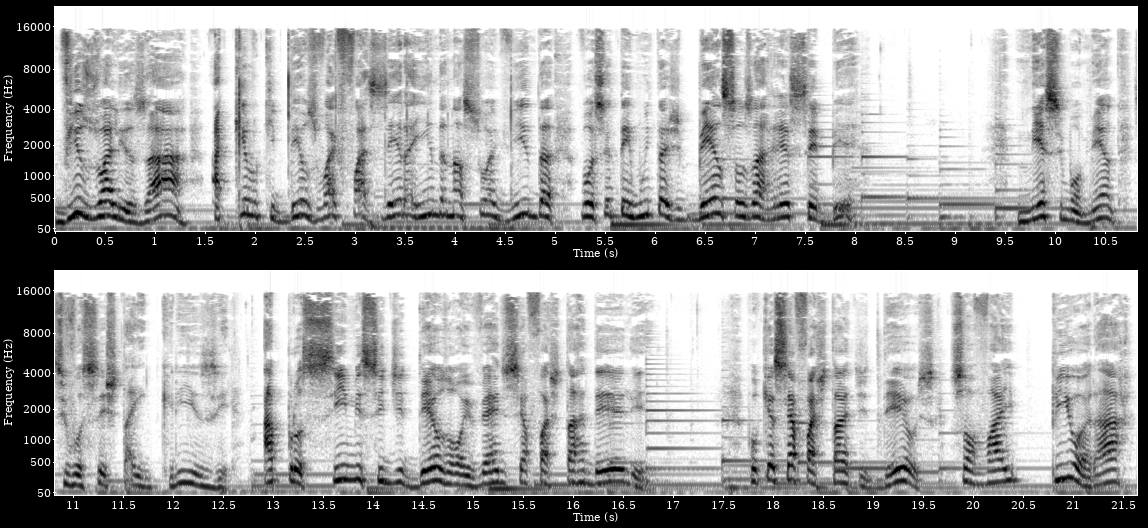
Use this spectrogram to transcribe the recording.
visualizar aquilo que Deus vai fazer ainda na sua vida. Você tem muitas bênçãos a receber. Nesse momento, se você está em crise, aproxime-se de Deus ao invés de se afastar dele. Porque se afastar de Deus só vai piorar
